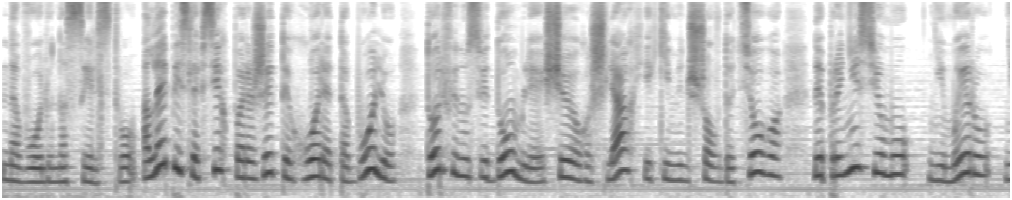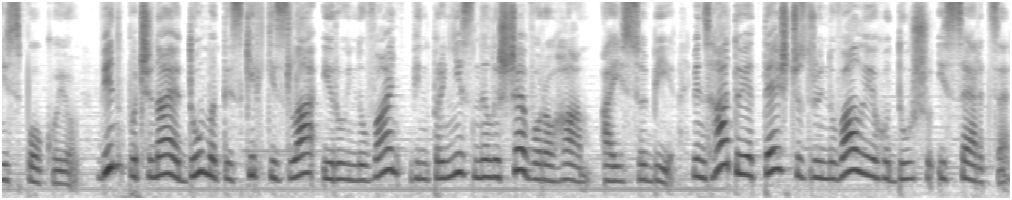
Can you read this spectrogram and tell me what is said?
на волю насильству. Але після всіх пережитих горя та болю Торфін усвідомлює, що його шлях, яким він йшов до цього, не приніс йому ні миру, ні спокою. Він починає думати, скільки зла і руйнувань він приніс не лише ворогам, а й собі. Він згадує те, що зруйнувало його душу і серце,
